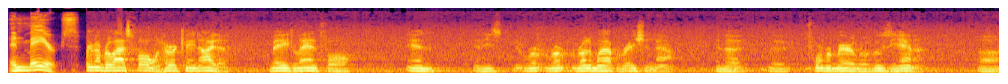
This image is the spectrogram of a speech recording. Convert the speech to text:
and mayors. I Remember last fall when Hurricane Ida made landfall, and and he's r- r- running my operation now, and the, the former mayor of Louisiana uh,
